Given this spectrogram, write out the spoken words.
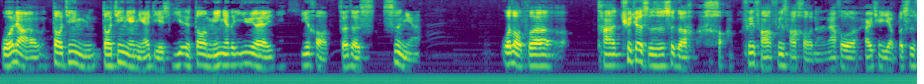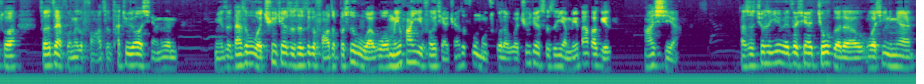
我俩到今到今年年底一到明年的一月一号，整整四四年，我老婆她确确实实是个好非常非常好的，然后而且也不是说真在乎那个房子，她就要写那个。名字，但是我确确实实这个房子不是我，我没花一分钱，全是父母出的，我确确实实也没办法给她写。但是就是因为这些纠葛的，我心里面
